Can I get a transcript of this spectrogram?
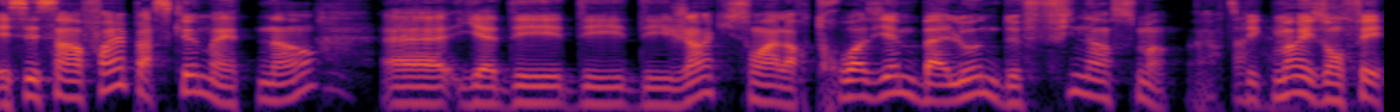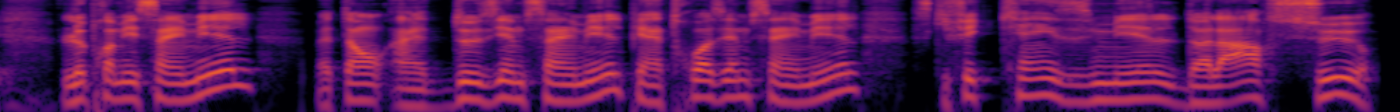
Et c'est sans fin parce que maintenant, euh, il y a des, des, des gens qui sont à leur troisième ballon de financement. Alors, typiquement, ah. ils ont fait le premier 5 000, mettons un deuxième 5 000, puis un troisième 5 000, ce qui fait 15 000 dollars sur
